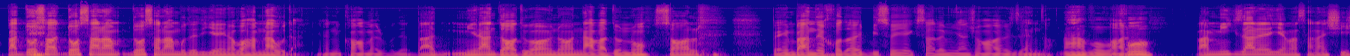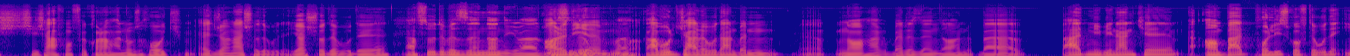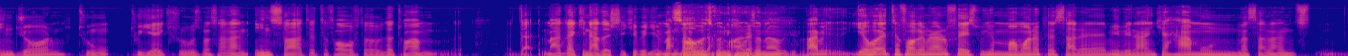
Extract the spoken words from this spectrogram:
بعد دو سال دو سالم دو سالم بوده دیگه اینا با هم نبودن. یعنی کامل بوده. بعد میرن دادگاه اینا 99 سال به این بنده خدای 21 ساله میگن شما زندان. نه بابا. آره. خب. و میگذره یه مثلا 6 6 7 ماه فکر کنم هنوز حکم اجرا نشده بوده. یا شده بوده. رفته بوده به زندان دیگه آره دیگه. بود. قبول کرده بودن به ناحق بره زندان. ب- بعد می‌بینن که آه بعد پلیس گفته بوده این جرم تو تو یک روز مثلا این ساعت اتفاق افتاده بوده تو هم مدرکی نداشتی که بگی من ثابت. کنی که آره. اونجا نبودی یهو اتفاقی میرن رو فیسبوک مامان پسره می‌بینن که همون مثلا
